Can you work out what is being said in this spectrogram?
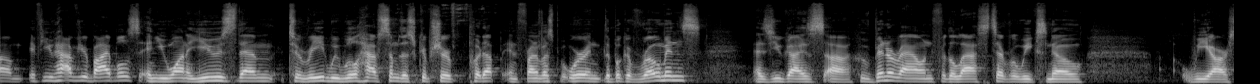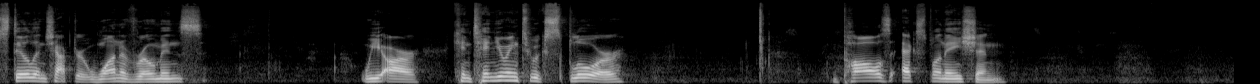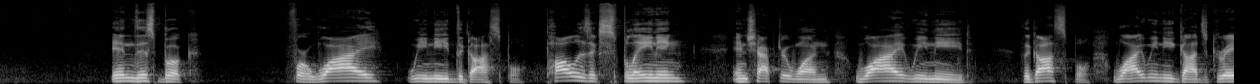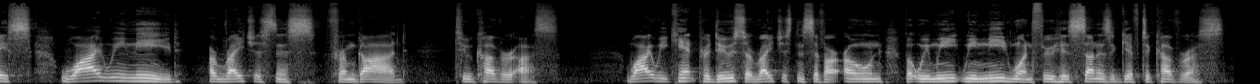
um, if you have your Bibles and you want to use them to read, we will have some of the scripture put up in front of us, but we're in the book of Romans. As you guys uh, who've been around for the last several weeks know, we are still in chapter one of Romans. We are continuing to explore Paul's explanation in this book for why we need the gospel. Paul is explaining in chapter 1 why we need the gospel, why we need God's grace, why we need a righteousness from God to cover us, why we can't produce a righteousness of our own, but we, we need one through his Son as a gift to cover us.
